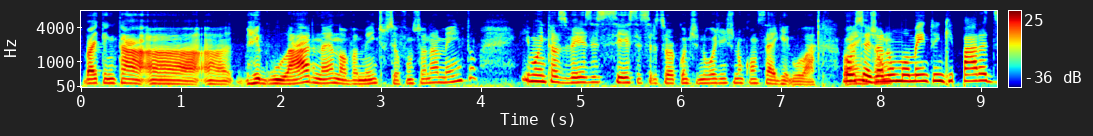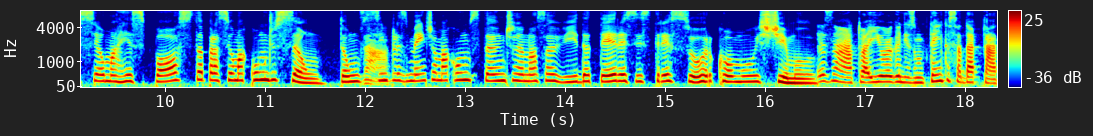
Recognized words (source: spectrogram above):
vai tentar uh, uh, regular né, novamente o seu funcionamento e muitas vezes, se esse estressor continua, a gente não consegue regular. Ou né? seja, então... num momento em que para de ser uma resposta para ser uma condição. Então, Exato. simplesmente é uma constante na nossa vida ter esse estressor como estímulo. Exato. Aí o organismo tenta se adaptar,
